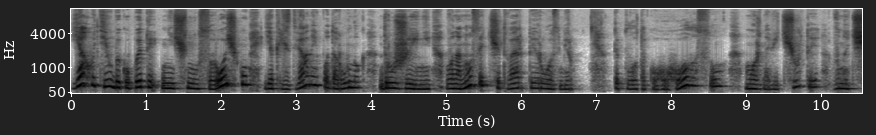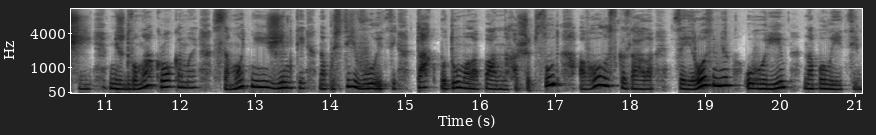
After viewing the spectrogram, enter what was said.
Я хотів би купити нічну сорочку як різдвяний подарунок дружині. Вона носить четвертий розмір. Тепло такого голосу можна відчути вночі між двома кроками самотньої жінки на пустій вулиці. Так подумала панна Хашепсуд, а вголос сказала цей розмір угорі на полиці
